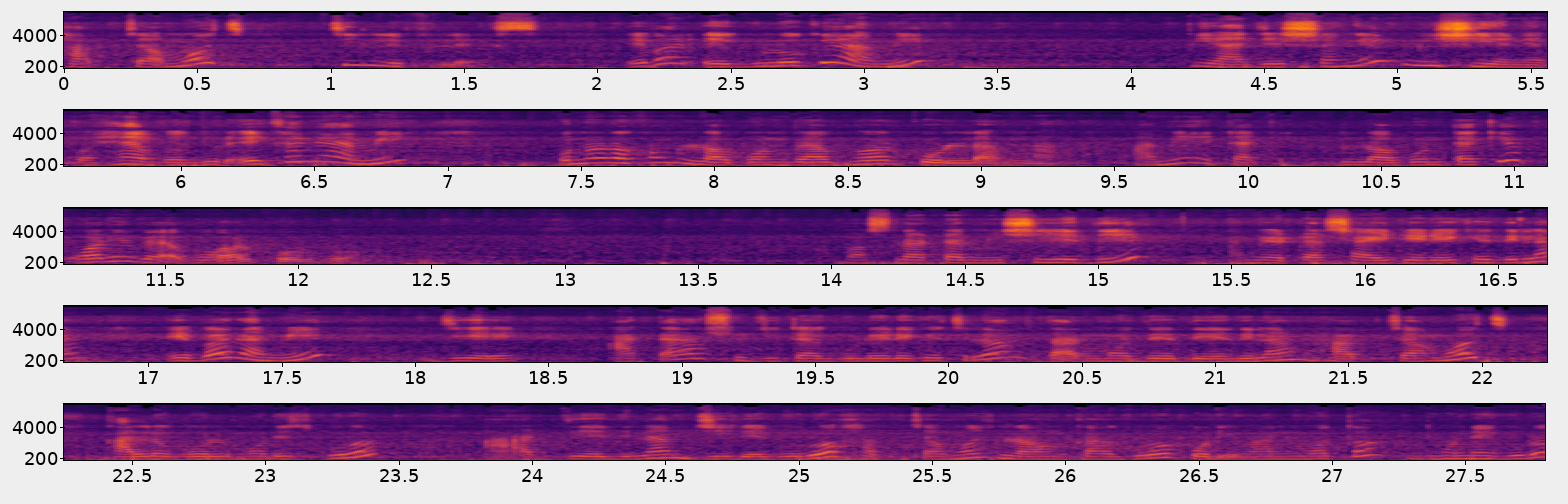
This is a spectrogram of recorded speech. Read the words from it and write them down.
হাফ চামচ চিলি ফ্লেক্স। এবার এগুলোকে আমি পেঁয়াজের সঙ্গে মিশিয়ে নেব। হ্যাঁ বন্ধুরা, এখানে আমি কোনো রকম লবণ ব্যবহার করলাম না। আমি এটাকে, লবণটাকে পরে ব্যবহার করব। মশলাটা মিশিয়ে দিয়ে আমি ওটা সাইডে রেখে দিলাম। এবার আমি যে আটা, সুজিটা গুলে রেখেছিলাম, তার মধ্যে দিয়ে দিলাম হাফ চামচ কালো গোলমরিচ গুঁড়ো আর দিয়ে দিলাম জিরে গুঁড়ো, হাফ চামচ লঙ্কা গুঁড়ো পরিমাণ মতো, ধনে গুঁড়ো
